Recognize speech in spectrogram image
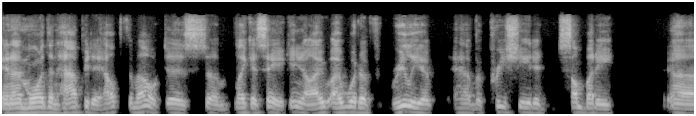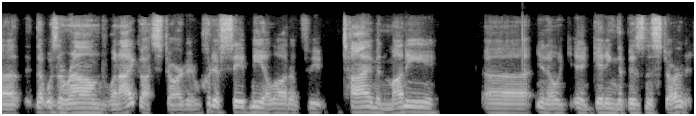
and I'm more than happy to help them out. As um, like I say, you know, I, I would have really have appreciated somebody uh, that was around when I got started. Would have saved me a lot of time and money, uh, you know, getting the business started.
